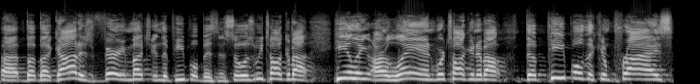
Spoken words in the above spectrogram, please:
Uh, but, but God is very much in the people business. So as we talk about healing our land, we're talking about the people that comprise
